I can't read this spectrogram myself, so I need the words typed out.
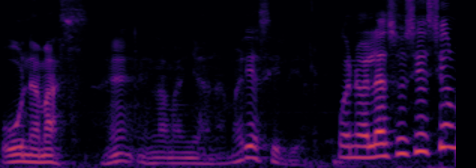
Una más, ¿eh? En la mañana. María Silvia. Bueno, la asociación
